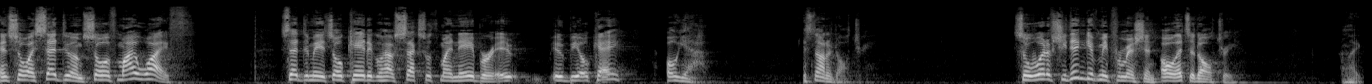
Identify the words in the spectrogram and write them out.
And so I said to him, So if my wife said to me, It's okay to go have sex with my neighbor, it, it would be okay? Oh, yeah. It's not adultery. So what if she didn't give me permission? Oh, that's adultery. I'm like,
